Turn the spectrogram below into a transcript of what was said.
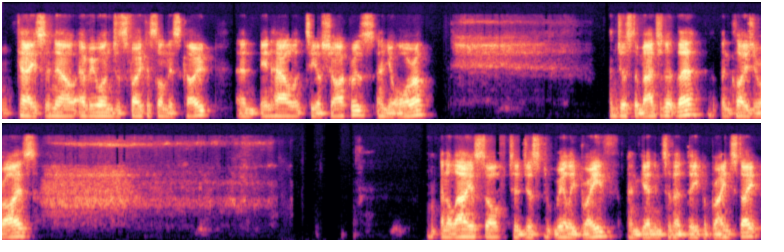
Okay, so now everyone just focus on this code and inhale it to your chakras and your aura. And just imagine it there and close your eyes. and allow yourself to just really breathe and get into that deeper brain state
